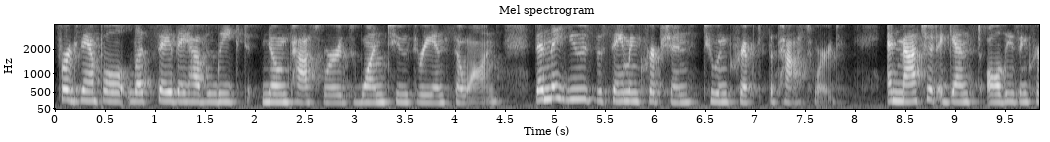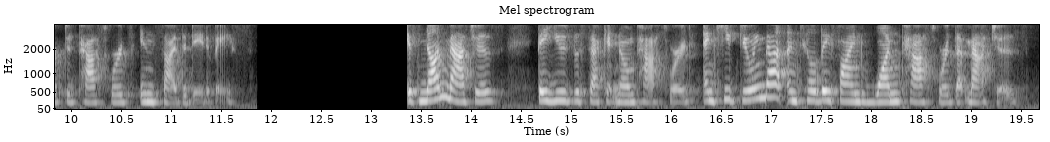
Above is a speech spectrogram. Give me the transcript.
For example, let's say they have leaked known passwords 1, 2, 3, and so on. Then they use the same encryption to encrypt the password and match it against all these encrypted passwords inside the database. If none matches, they use the second known password and keep doing that until they find one password that matches.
